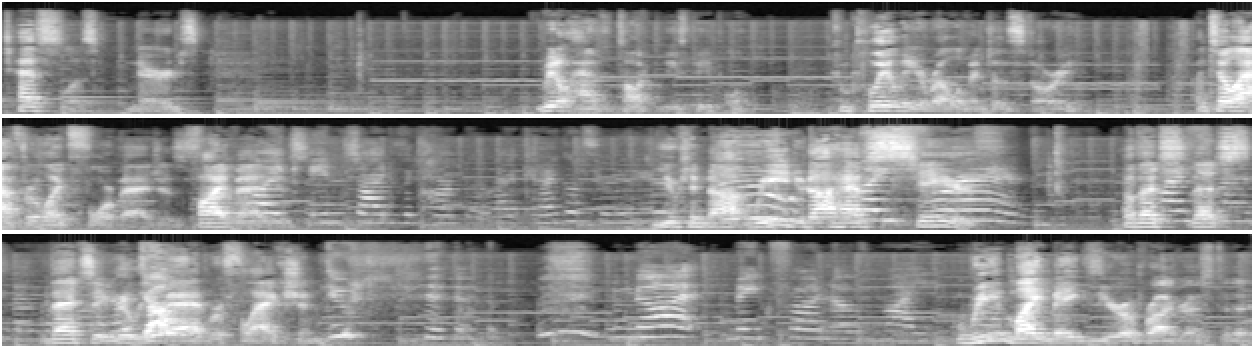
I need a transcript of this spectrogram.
Teslas, nerds. We don't have to talk to these people. Completely irrelevant to the story. Until after like four badges, five Like badges. inside the carpet, right? Can I go through here? You cannot. We do not have stairs. Oh, that's that's that's a really Don't- bad reflection. Do, do not make fun of my. We might make zero progress today.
